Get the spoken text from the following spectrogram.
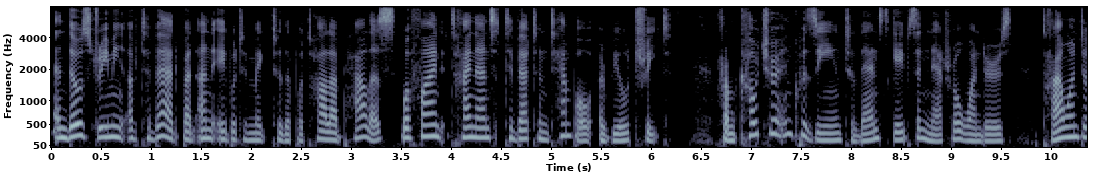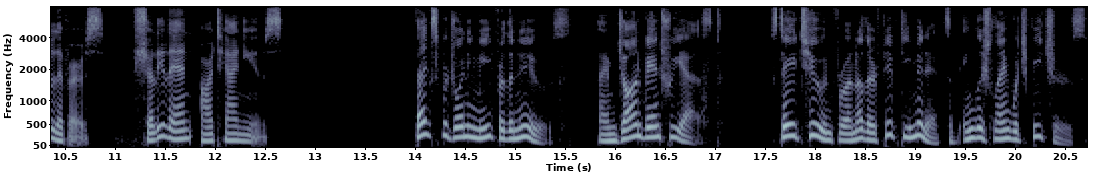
And those dreaming of Tibet but unable to make to the Potala Palace will find Tainan's Tibetan Temple a real treat. From culture and cuisine to landscapes and natural wonders, Taiwan delivers. Shirley Lin, RTI News. Thanks for joining me for the news. I'm John Van Trieste. Stay tuned for another 50 minutes of English language features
